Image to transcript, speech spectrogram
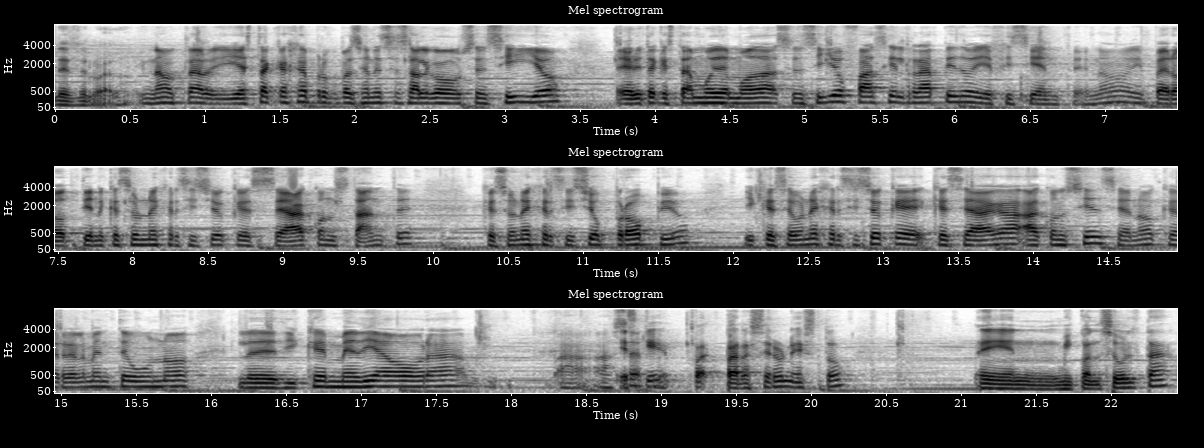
Desde luego. No, claro, y esta caja de preocupaciones es algo sencillo, eh, ahorita que está muy de moda, sencillo, fácil, rápido y eficiente, ¿no? Y, pero tiene que ser un ejercicio que sea constante, que sea un ejercicio propio y que sea un ejercicio que, que se haga a conciencia, ¿no? Que realmente uno le dedique media hora a, hacerlo. Es que, para ser honesto, en mi consulta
